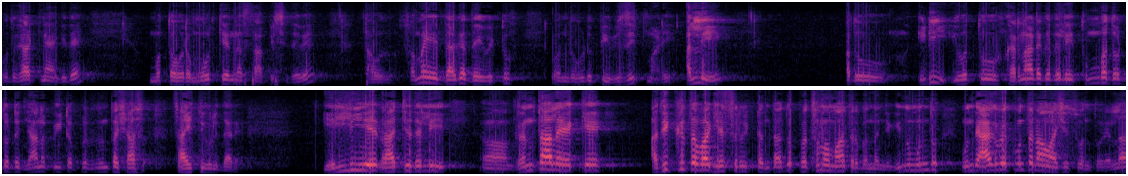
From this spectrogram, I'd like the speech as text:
ಉದ್ಘಾಟನೆ ಆಗಿದೆ ಮತ್ತು ಅವರ ಮೂರ್ತಿಯನ್ನು ಸ್ಥಾಪಿಸಿದ್ದೇವೆ. ತಾವು ಸಮಯ ಇದ್ದಾಗ ದಯವಿಟ್ಟು ಒಂದು ಉಡುಪಿ ವಿಸಿಟ್ ಮಾಡಿ. ಅಲ್ಲಿ ಅದು ಇಡೀ ಇವತ್ತು ಕರ್ನಾಟಕದಲ್ಲಿ ತುಂಬ ದೊಡ್ಡ ದೊಡ್ಡ ಜ್ಞಾನಪೀಠ ಪಡೆದಂಥ ಶಾಸ, ಸಾಹಿತಿಗಳಿದ್ದಾರೆ. ಎಲ್ಲಿಯೇ ರಾಜ್ಯದಲ್ಲಿ ಗ್ರಂಥಾಲಯಕ್ಕೆ ಅಧಿಕೃತವಾಗಿ ಹೆಸರು ಇಟ್ಟಂಥದ್ದು ಪ್ರಥಮ ಮಾತ್ರ ಬಂದಂಜಿಗೆ ಇನ್ನು ಮುಂದೆ ಮುಂದೆ ಆಗಬೇಕು ಅಂತ ನಾವು ಆಶಿಸುವಂಥವ್ರು ಎಲ್ಲ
